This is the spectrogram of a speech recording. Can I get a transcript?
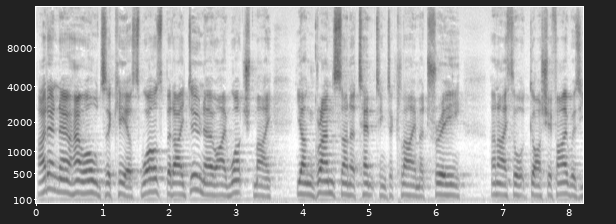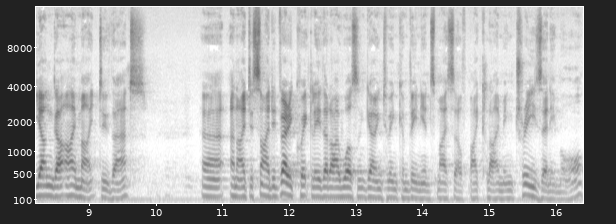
I don't know how old Zacchaeus was, but I do know I watched my young grandson attempting to climb a tree, and I thought, gosh, if I was younger, I might do that. Uh, and I decided very quickly that I wasn't going to inconvenience myself by climbing trees anymore.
